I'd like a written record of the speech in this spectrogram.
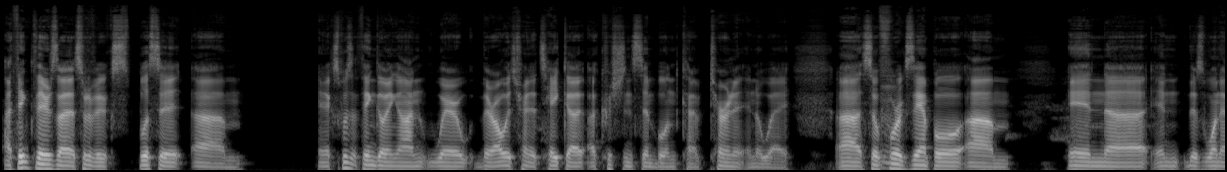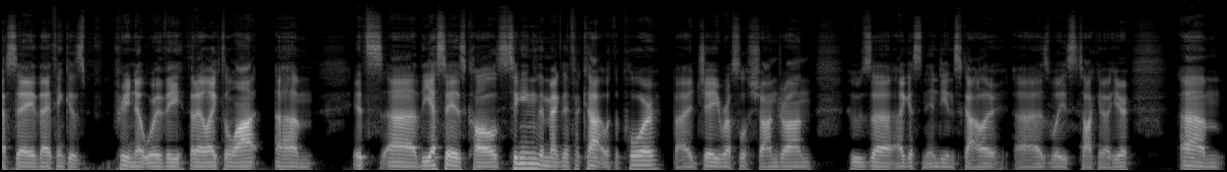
I think there's a sort of explicit um, an explicit thing going on where they're always trying to take a, a Christian symbol and kind of turn it in a way. Uh, so, for hmm. example, um, in uh, in there's one essay that I think is pretty noteworthy that I liked a lot. Um, it's uh, the essay is called "Singing the Magnificat with the Poor" by J. Russell Chandran, who's uh, I guess an Indian scholar, uh, is what he's talking about here. Um,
